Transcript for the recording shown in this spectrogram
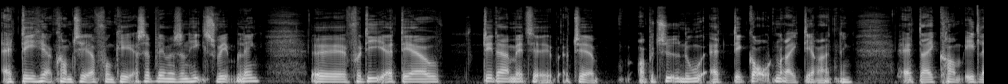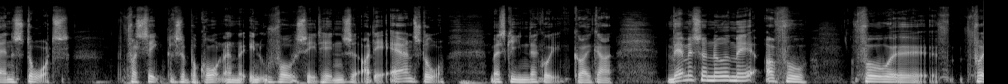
at det her kom til at fungere, så blev man sådan helt svimmel, ikke? Øh, fordi at det er jo det, der er med til, til at, at betyde nu, at det går den rigtige retning. At der ikke kom et eller andet stort forsinkelse på grund af en uforudset hændelse, og det er en stor maskine, der går i, går i gang. Hvad med så noget med at få, få, øh, få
